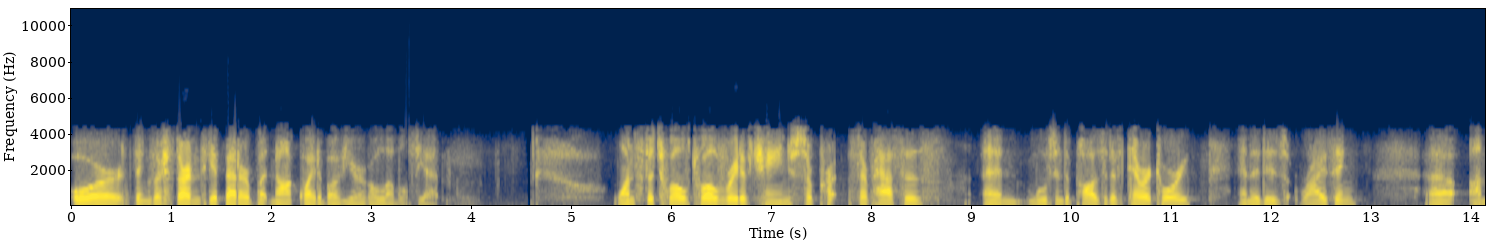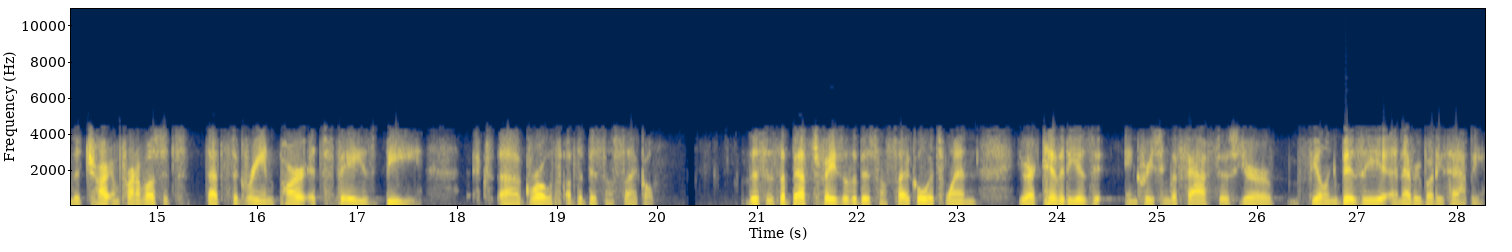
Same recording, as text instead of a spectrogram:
or things are starting to get better but not quite above year ago levels yet. Once the 1212 rate of change surpasses and moves into positive territory and it is rising, uh, on the chart in front of us, it's that's the green part. It's phase B, uh, growth of the business cycle. This is the best phase of the business cycle. It's when your activity is increasing the fastest, you're feeling busy, and everybody's happy.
